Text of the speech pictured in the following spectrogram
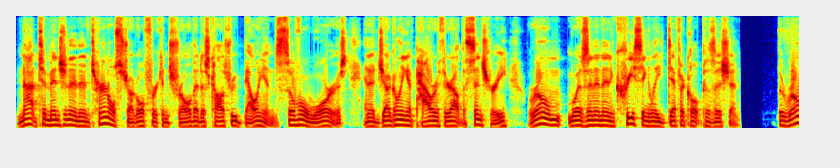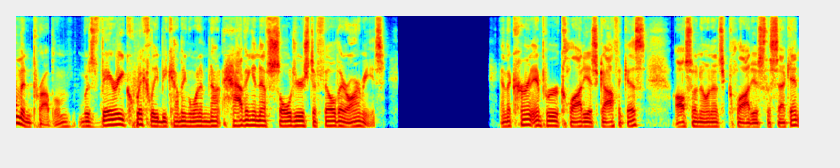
not to mention an internal struggle for control that has caused rebellions, civil wars, and a juggling of power throughout the century, Rome was in an increasingly difficult position. The Roman problem was very quickly becoming one of not having enough soldiers to fill their armies. And the current emperor Claudius Gothicus, also known as Claudius II,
